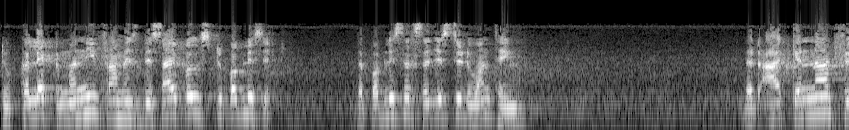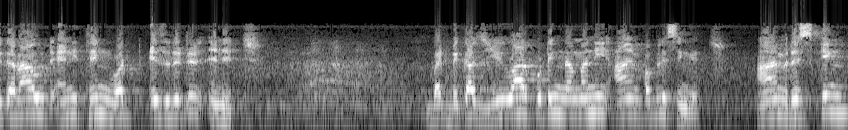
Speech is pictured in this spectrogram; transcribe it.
to collect money from his disciples to publish it. The publisher suggested one thing that I cannot figure out anything what is written in it. But because you are putting the money, I am publishing it. I am risking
